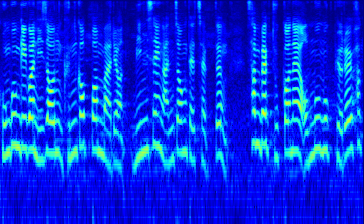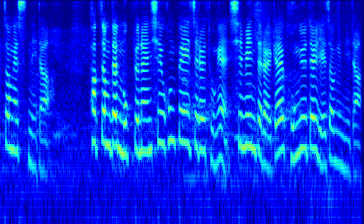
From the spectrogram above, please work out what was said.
공공기관 이전 근거법 마련, 민생 안정 대책 등 302건의 업무 목표를 확정했습니다. 확정된 목표는 시 홈페이지를 통해 시민들에게 공유될 예정입니다.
